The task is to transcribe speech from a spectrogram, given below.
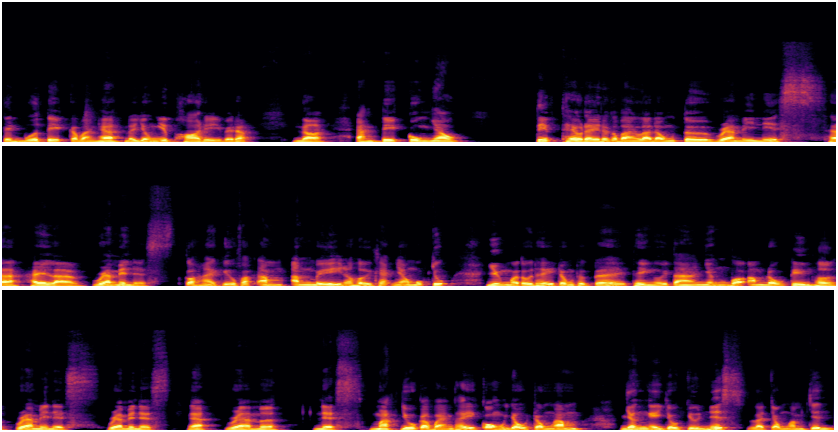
cái bữa tiệc các bạn ha, nó giống như party vậy đó. Rồi, ăn tiệc cùng nhau. Tiếp theo đây đó các bạn là động từ reminisce ha, hay là reminisce. Có hai kiểu phát âm, Anh Mỹ nó hơi khác nhau một chút, nhưng mà tôi thấy trong thực tế thì người ta nhấn vào âm đầu tiên hơn, reminisce reminisce. Nha, reminisce. Mặc dù các bạn thấy có một dấu trọng âm, nhấn ngay chỗ chữ nis là trọng âm chính,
